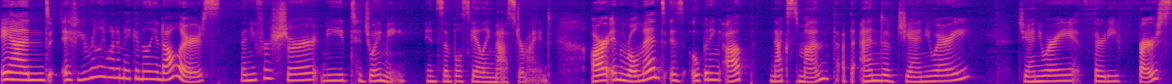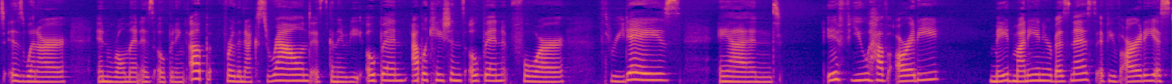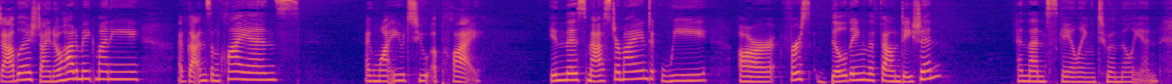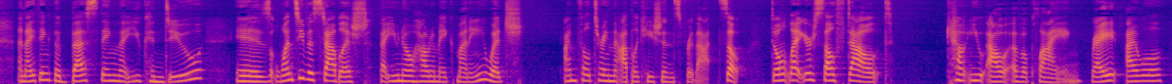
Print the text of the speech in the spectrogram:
And if you really want to make a million dollars, then you for sure need to join me in Simple Scaling Mastermind. Our enrollment is opening up next month at the end of January. January 31st is when our enrollment is opening up for the next round. It's going to be open, applications open for three days. And if you have already made money in your business, if you've already established, I know how to make money, I've gotten some clients, I want you to apply. In this mastermind, we are first building the foundation and then scaling to a million. And I think the best thing that you can do is once you've established that you know how to make money, which I'm filtering the applications for that. So don't let your self doubt count you out of applying, right? I will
